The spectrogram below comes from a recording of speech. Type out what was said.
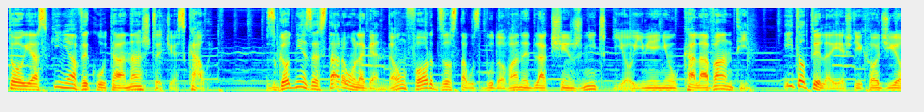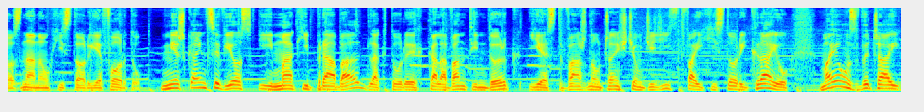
to jaskinia wykuta na szczycie skały. Zgodnie ze starą legendą, fort został zbudowany dla księżniczki o imieniu Kalavantin. I to tyle, jeśli chodzi o znaną historię fortu. Mieszkańcy wioski Maki Prabal, dla których Kalawantin-Durg jest ważną częścią dziedzictwa i historii kraju, mają zwyczaj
